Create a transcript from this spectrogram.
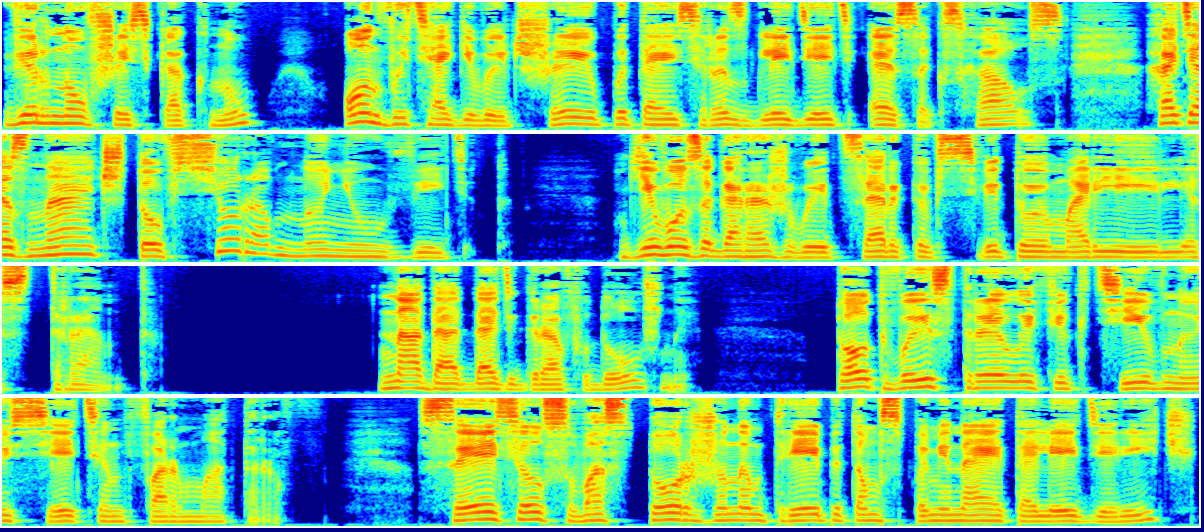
Вернувшись к окну, он вытягивает шею, пытаясь разглядеть Эссекс-хаус, хотя знает, что все равно не увидит. Его загораживает церковь Святой Марии-ле-Стрэнд. Надо отдать графу должное. Тот выстроил эффективную сеть информаторов. Сесил с восторженным трепетом вспоминает о леди Рич,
